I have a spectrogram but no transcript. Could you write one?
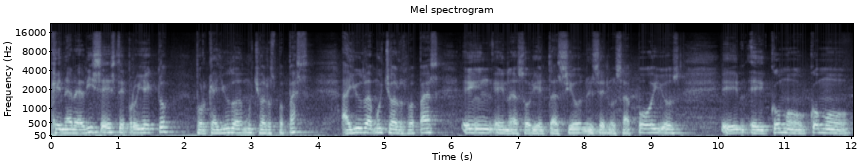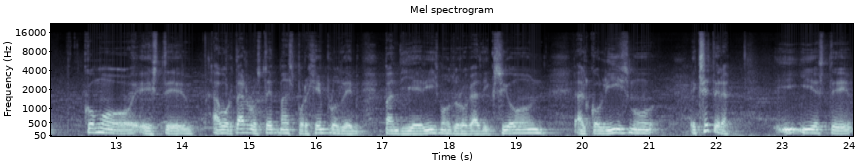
generalice este proyecto porque ayuda mucho a los papás ayuda mucho a los papás en, las orientaciones, en los apoyos, en, cómo, cómo, cómo este, abordar los temas, por ejemplo, de pandillerismo, drogadicción, alcoholismo, etcétera. Y, y, este,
